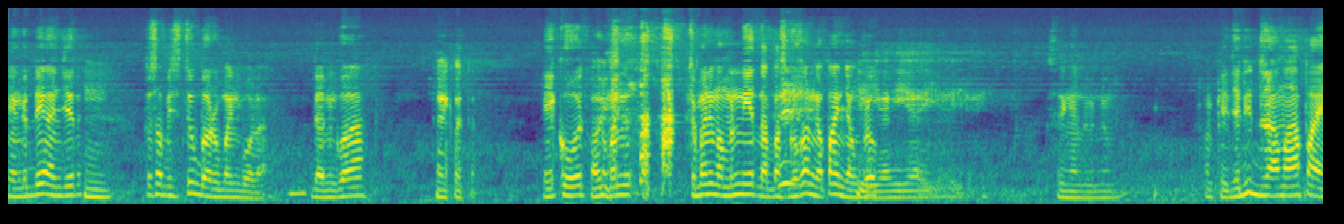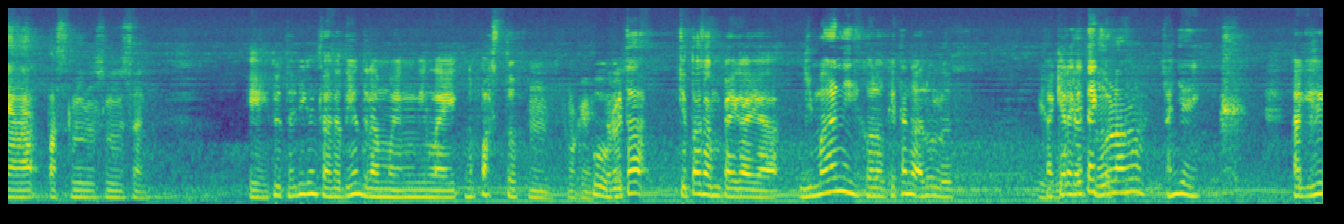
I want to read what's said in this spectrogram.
yang gede anjir. Hmm, Terus habis itu baru main bola. Dan gua nggak ikut. ikut, Oh, iya. cuman cuman 5 menit. Napas gua kan nggak panjang, Bro. Iya, iya, iya, iya. Seringan dudung. Oke, jadi drama apa yang pas lulus lulusan? Eh, itu tadi kan salah satunya drama yang nilai ngepas tuh. Hmm, oke. Uh, Terus? kita kita sampai kayak gimana nih kalau kita nggak lulus? Ya akhirnya kita ikut. pulang lah. Anjay. Akhirnya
